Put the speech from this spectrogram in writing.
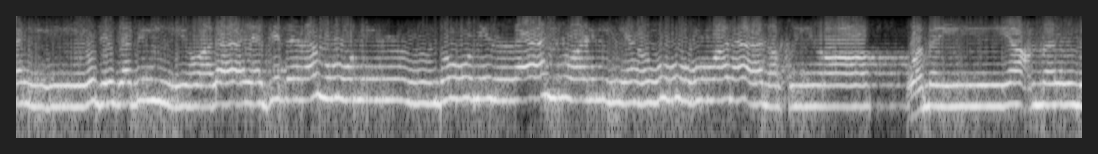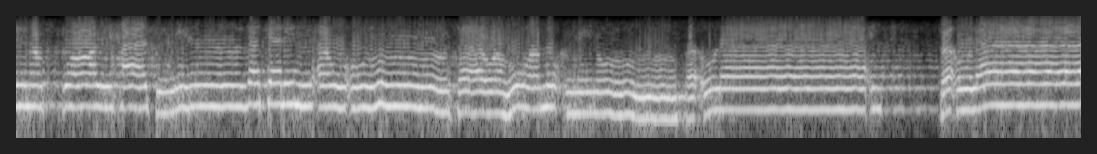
يجز به ولا يجد له من دون الله وليا ولا نصيرا. ومن يعمل من الصالحات من ذكر أو أنثى وهو مؤمن فأولئك فأولئك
